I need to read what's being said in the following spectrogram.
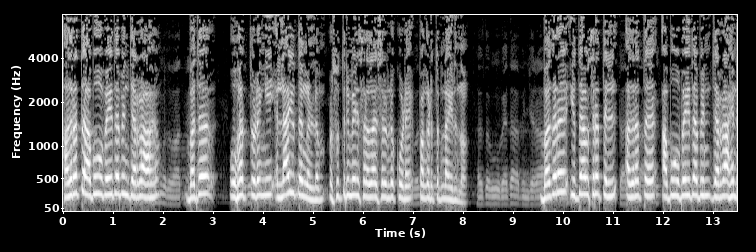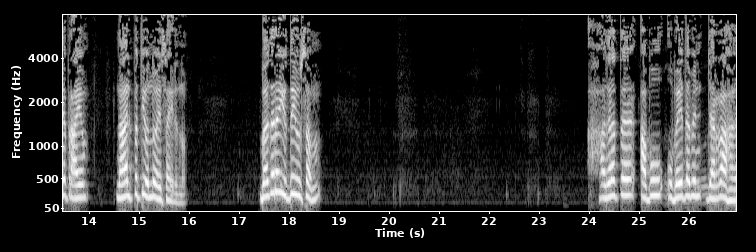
ഹജറത്ത് Abu Ubaida bin Jarrah Badr Uhud തുടങ്ങി എല്ലാ യുദ്ധങ്ങളിലും റസുത്തിനുമേൽ സലഹുലിന്റെ കൂടെ പങ്കെടുത്തിട്ടുണ്ടായിരുന്നു. ബദർ യുദ്ധാവസരത്തിൽ അതിലത്ത് അബു ഉബൈദ ബിൻ ജറാഹിന്റെ പ്രായം നാൽപ്പത്തിയൊന്ന് വയസ്സായിരുന്നു. ബദർ യുദ്ധദിവസം ഹസരത്ത് അബു ഉബൈദ ബിൻ ജറാഹ്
